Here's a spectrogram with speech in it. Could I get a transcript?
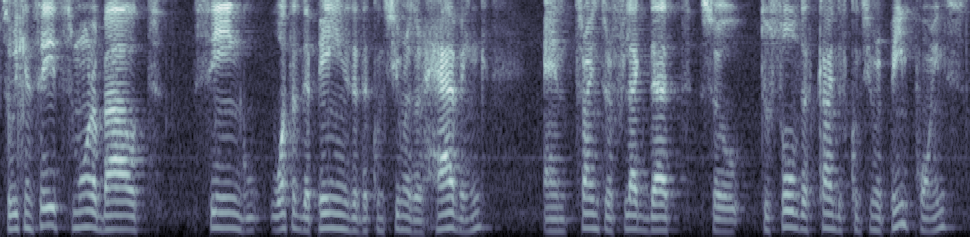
So we can say it's more about seeing what are the pains that the consumers are having and trying to reflect that. So to solve that kind of consumer pain points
